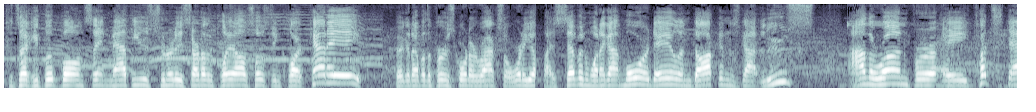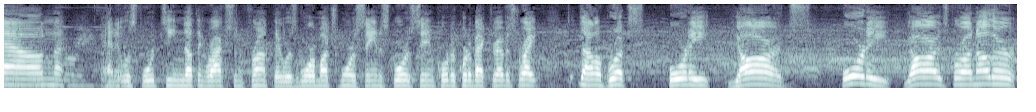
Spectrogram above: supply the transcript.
Kentucky football in St. Matthews. Trinity started the playoffs hosting Clark County. Picking up in the first quarter, Rocks already up by seven. When I got more, Dale and Dawkins got loose on the run for a touchdown, and it was 14 nothing Rocks in front. There was more, much more, same score, same quarter. Quarterback Travis Wright, Donald Brooks, 40 yards. 40 yards for another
